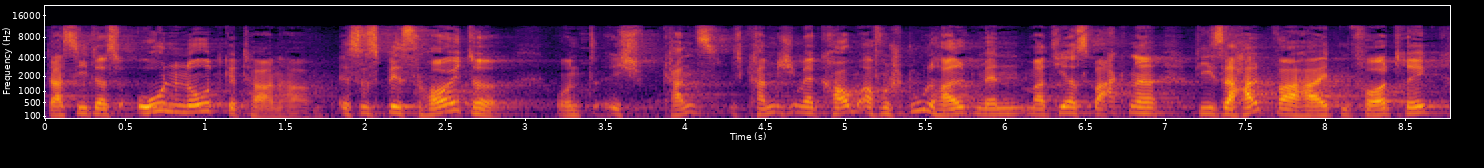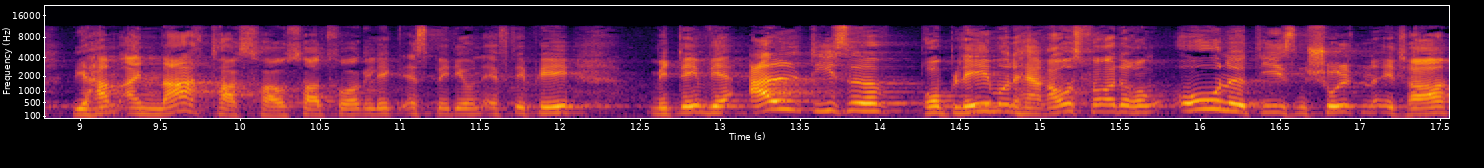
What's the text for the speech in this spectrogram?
dass Sie das ohne Not getan haben. Es ist bis heute und ich, kann mich immer kaum auf den Stuhl halten, wenn Matthias Wagner diese Halbwahrheiten vorträgt. Wir haben einen Nachtragshaushalt vorgelegt, SPD und FDP, mit dem wir all diese Probleme und Herausforderungen ohne diesen Schuldenetat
